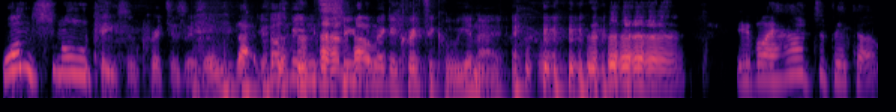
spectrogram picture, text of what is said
One small piece of criticism. That If I was being that- super mega critical, you know. if I had to pick up,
